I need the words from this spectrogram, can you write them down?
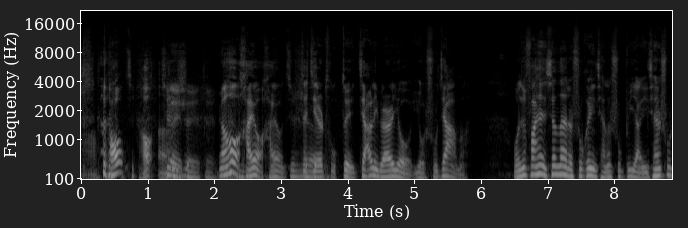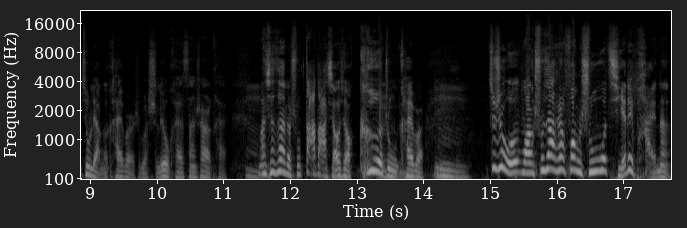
啊。好，好，嗯。对确实。是对对，然后还有还有就是再接着吐。对，家里边有有书架嘛，我就发现现在的书跟以前的书不一样，以前书就两个开本是吧？十六开、三十二开，嗯、现在的书大大小小各种开本，嗯，就是我往书架上放书，我且得排呢。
